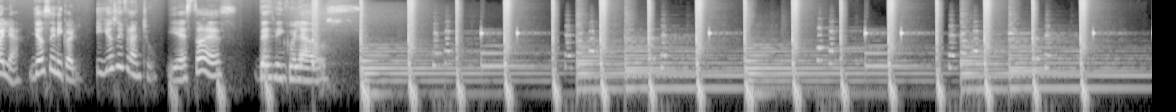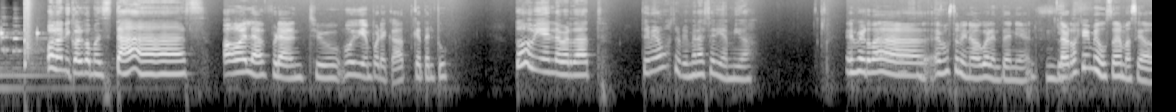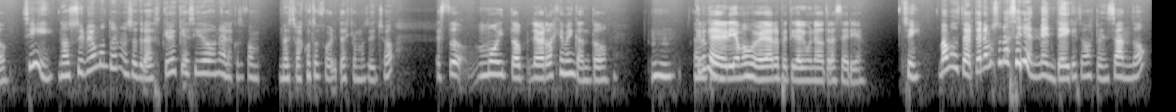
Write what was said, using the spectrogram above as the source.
Hola, yo soy Nicole Y yo soy Franchu. y esto es Desvinculados. Hola Nicole, ¿cómo estás? Hola, Franchu. Muy bien por acá. ¿Qué tal tú? Todo bien, la verdad. Terminamos nuestra primera serie, amiga. Es verdad, hemos terminado Cuarentenials. La verdad es que a mí me gustó demasiado. Sí, nos sirvió un montón a nosotras. Creo que ha sido una de las cosas nuestras cosas favoritas que hemos hecho. Esto muy top. La verdad es que me encantó. A mí Creo que deberíamos volver a repetir alguna otra serie. Sí, vamos a hacer. Tenemos una serie en mente que estamos pensando.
